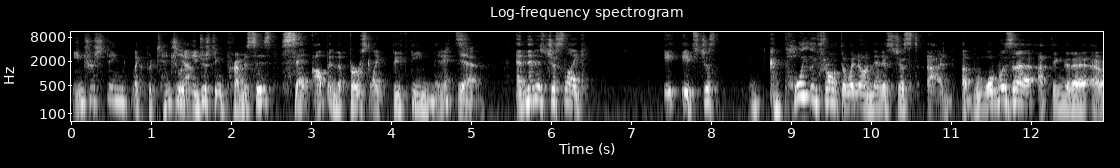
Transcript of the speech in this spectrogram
interesting, like potentially Yeah. interesting premises set up in the first like 15 minutes. yeah And then it's just like, it, it's just completely thrown out the window. And then it's just, uh, uh, what was a, a thing that uh, uh,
